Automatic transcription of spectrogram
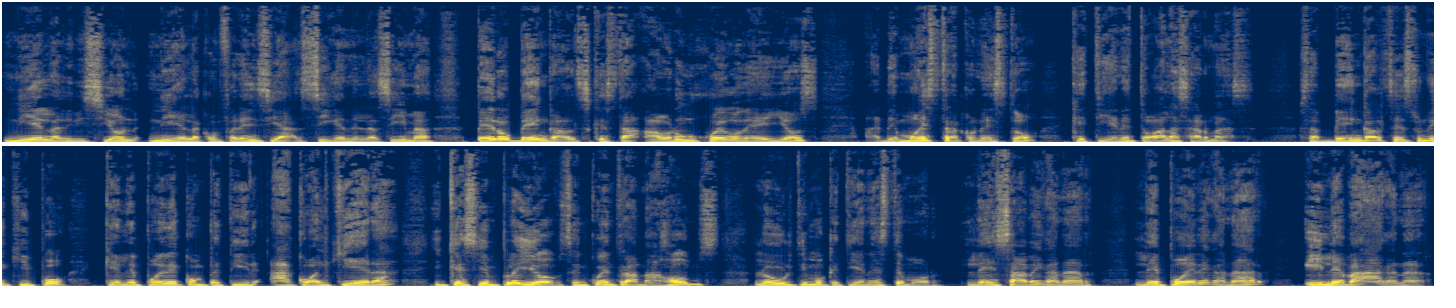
ni en la división ni en la conferencia, siguen en la cima, pero Bengals, que está ahora un juego de ellos, ah, demuestra con esto que tiene todas las armas. O sea, Bengals es un equipo que le puede competir a cualquiera y que si en playoffs se encuentra a Mahomes, lo último que tiene es temor. Le sabe ganar, le puede ganar y le va a ganar.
